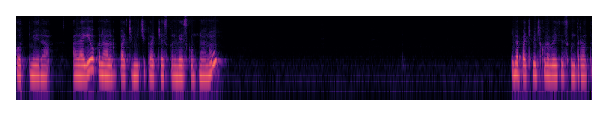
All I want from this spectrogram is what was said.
కొత్తిమీర అలాగే ఒక నాలుగు పచ్చిమిర్చి కట్ చేసుకొని వేసుకుంటున్నాను. ఇలా పచ్చిమిర్చి కూడా వేసేసుకున్న తర్వాత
